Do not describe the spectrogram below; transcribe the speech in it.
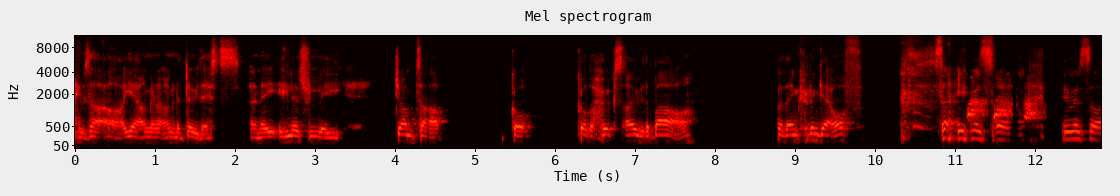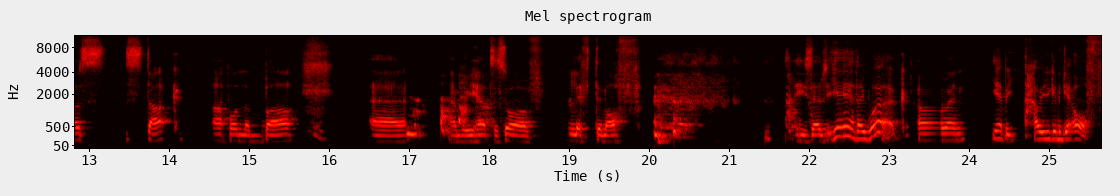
He was like, "Oh yeah, I'm gonna I'm gonna do this," and he, he literally jumped up, got got the hooks over the bar, but then couldn't get off. so he was sort of, he was sort of stuck up on the bar, uh, and we had to sort of lift them off. he said, "Yeah, they work." I went, "Yeah, but how are you going to get off?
